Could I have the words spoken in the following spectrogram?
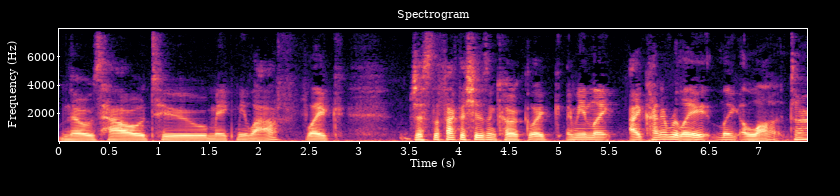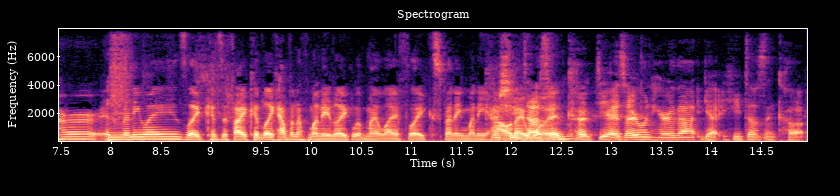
knows how to make me laugh. Like just the fact that she doesn't cook. Like I mean, like I kind of relate like a lot to her in many ways. Like because if I could like have enough money to like live my life like spending money out, she I doesn't would. cook. Yeah, does everyone hear that? Yeah, he doesn't cook.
